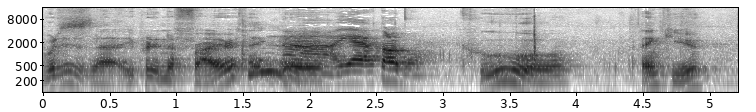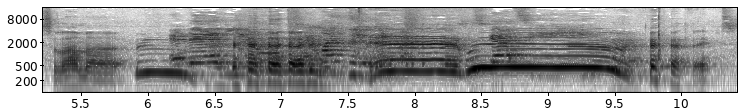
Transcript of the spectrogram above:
what is that? You put it in a fryer thing? Or? Uh, yeah, turbo. Cool. Thank you. Salamat. And then you, I want you, Yeah, woo! Thanks.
